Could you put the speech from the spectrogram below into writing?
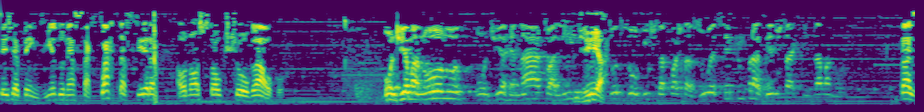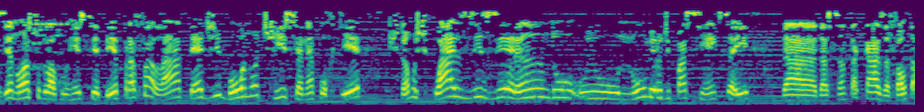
seja bem-vindo nesta quarta-feira ao nosso Talk Show, Glauco. Bom dia, Manolo. Bom dia, Renato, Aline, dia. todos os ouvintes da Costa Azul. É sempre um prazer estar aqui, tá, Manolo? Prazer nosso, Glauco, receber para falar até de boa notícia, né? Porque estamos quase zerando o número de pacientes aí da, da Santa Casa. Falta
